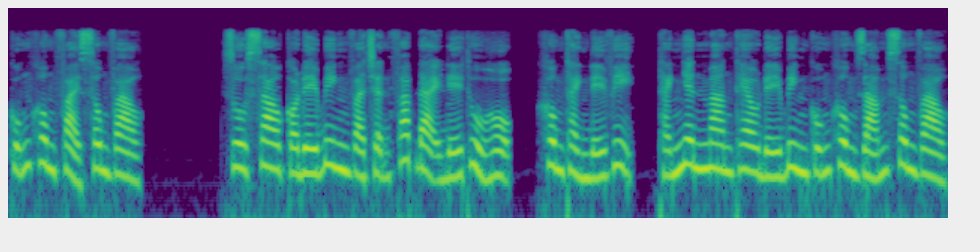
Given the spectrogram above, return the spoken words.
cũng không phải xông vào. Dù sao có đế binh và trận pháp đại đế thủ hộ, không thành đế vị, thánh nhân mang theo đế binh cũng không dám xông vào.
